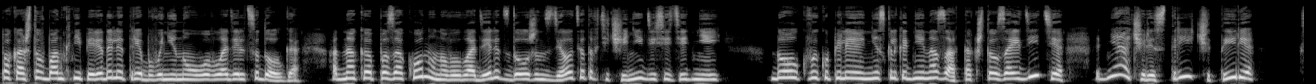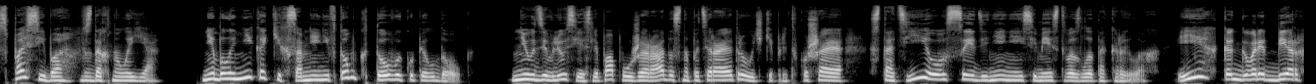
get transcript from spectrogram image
Пока что в банк не передали требования нового владельца долга, однако по закону новый владелец должен сделать это в течение десяти дней. Долг выкупили несколько дней назад, так что зайдите дня через три-четыре. Спасибо, вздохнула я. Не было никаких сомнений в том, кто выкупил долг. Не удивлюсь, если папа уже радостно потирает ручки, предвкушая статьи о соединении семейства златокрылых. И, как говорит Бер,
